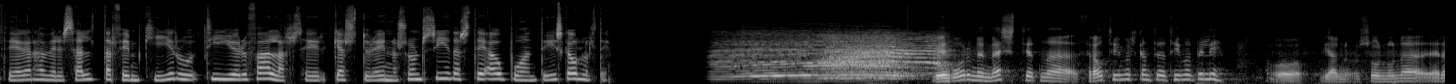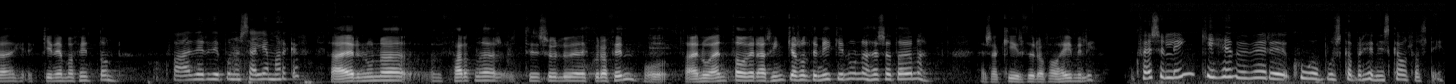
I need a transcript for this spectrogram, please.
Þegar hafi verið seldar fimm kýr og tíu eru falar, segir gestur Einarsson síðasti ábúandi í skálholti. Við vorum með mest hérna, 30 mjölkandi á tímabili og já, svo núna er það ekki nema 15. Hvað eru þið búin að selja margar? Það eru núna farnar til sölu eða ykkur að fimm og það er nú ennþá að vera að ringja svolítið mikið núna þessa dagana. Þess að kýr þurfa að fá heimili. Hversu lengi hefur verið kúabúskapur hérna í Skálholti?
